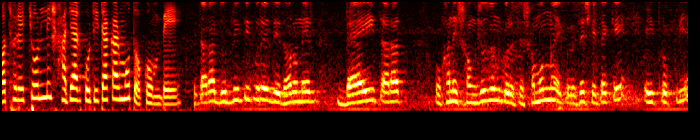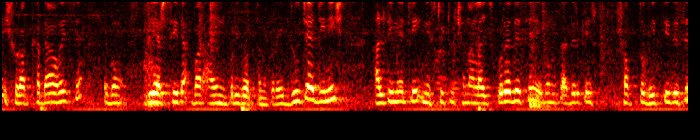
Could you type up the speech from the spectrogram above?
বছরে চল্লিশ হাজার কোটি টাকার মতো কমবে। তারা দুর্নীতি করে যে ধরনের ব্যয় তারা ওখানে সংযোজন করেছে, সমন্বয় করেছে, সেটাকে এই প্রক্রিয়ায় সুরক্ষা দেওয়া হয়েছে এবং বিআরসির আবার আইন পরিবর্তন করে। এই দুইটা জিনিস আলটিমেটলি ইনস্টিটিউশনালাইজ করে দিয়েছে এবং তাদেরকে শক্ত ভিত্তি দিয়েছে,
